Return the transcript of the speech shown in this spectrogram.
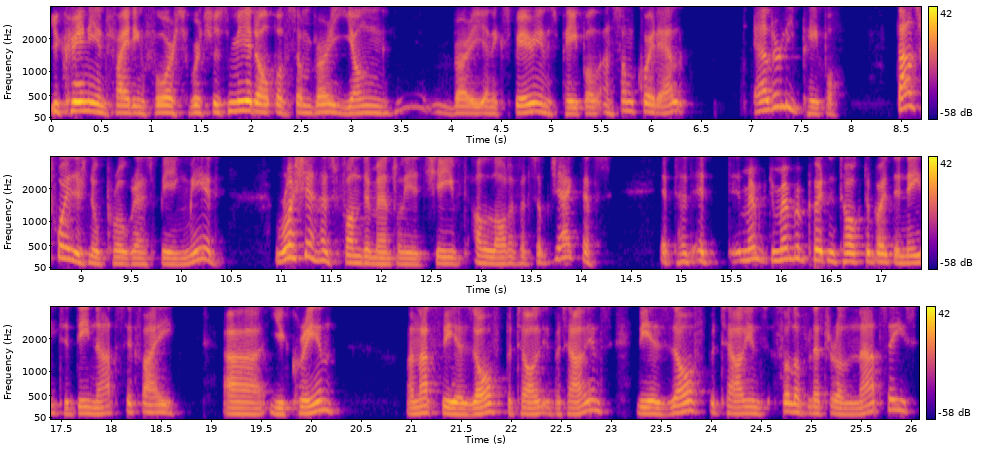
Ukrainian fighting force which is made up of some very young very inexperienced people and some quite el- elderly people. That's why there's no progress being made. Russia has fundamentally achieved a lot of its objectives. It had it remember remember Putin talked about the need to denazify uh, Ukraine, and that's the Azov battalion, battalions. The Azov battalions full of literal Nazis,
